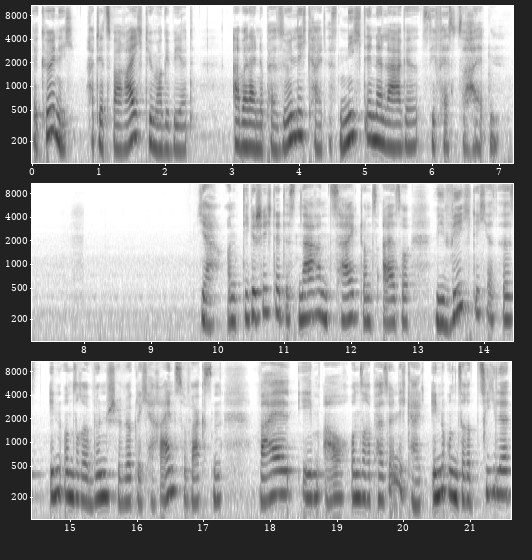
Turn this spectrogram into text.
Der König hat dir zwar Reichtümer gewährt, aber deine Persönlichkeit ist nicht in der Lage, sie festzuhalten. Ja, und die Geschichte des Narren zeigt uns also, wie wichtig es ist, in unsere Wünsche wirklich hereinzuwachsen, weil eben auch unsere Persönlichkeit in unsere Ziele,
